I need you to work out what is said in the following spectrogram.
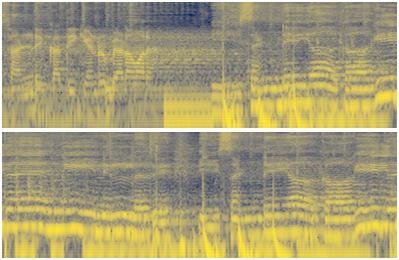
ಸಂಡೆ ಕತಿ ಕೇಂದ್ರ ಬೇಡ ಮಾರ ಈ ಸಂಡೆ ಯಾಕಾಗಿದೆ? ನೀನಿಲ್ಲದೆ ಈ ಸಂಡೆ ಯಾಕಾಗಿದೆ?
